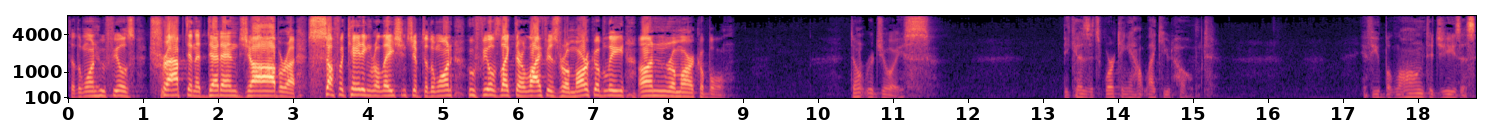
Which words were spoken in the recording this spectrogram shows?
to the one who feels trapped in a dead end job or a suffocating relationship, to the one who feels like their life is remarkably unremarkable. Don't rejoice because it's working out like you'd hoped. If you belong to Jesus,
